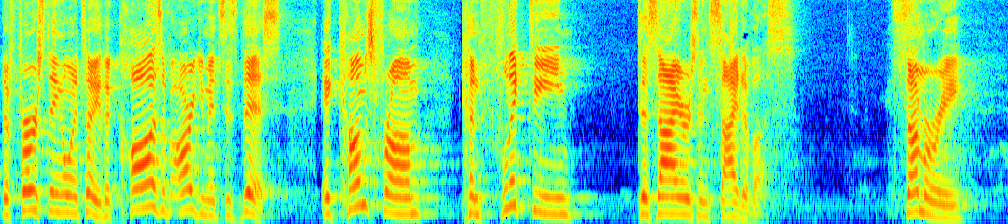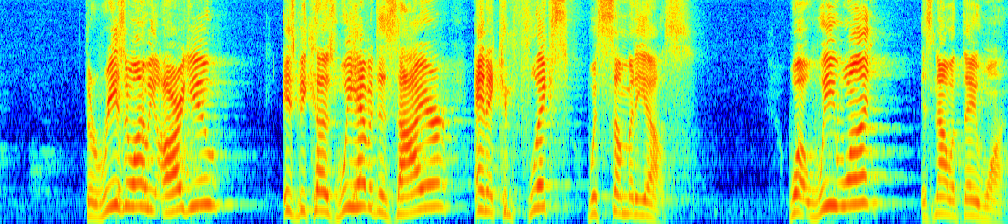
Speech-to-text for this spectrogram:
the first thing I want to tell you the cause of arguments is this it comes from conflicting desires inside of us. Summary the reason why we argue is because we have a desire and it conflicts with somebody else. What we want is not what they want.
